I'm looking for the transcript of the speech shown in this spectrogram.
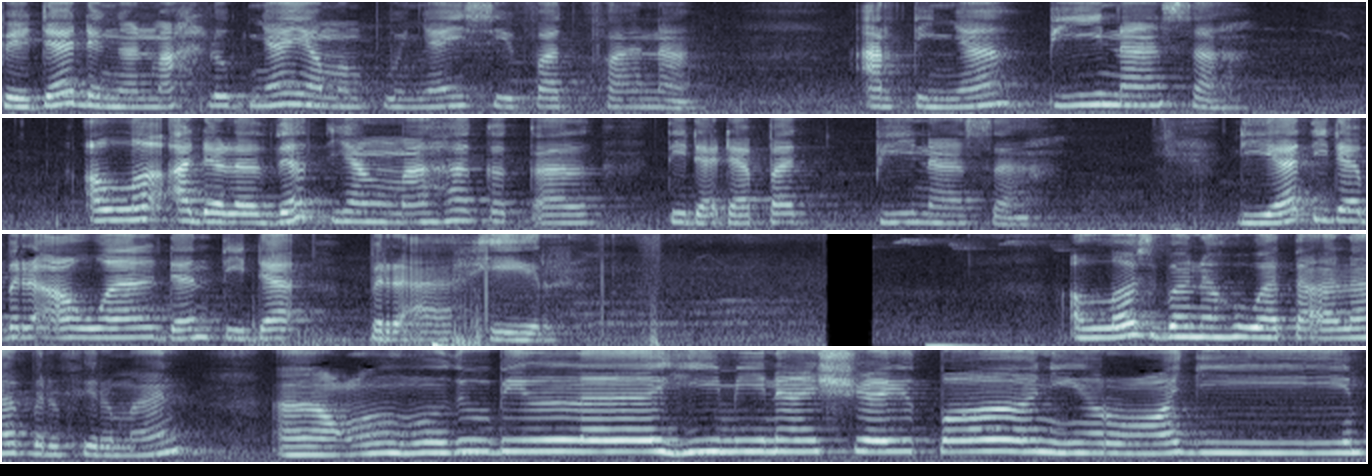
Beda dengan makhluknya yang mempunyai sifat fana. Artinya binasa. Allah adalah zat yang maha kekal, tidak dapat binasa. Dia tidak berawal dan tidak berakhir. Allah Subhanahu wa taala berfirman, أعوذ بالله من الشيطان الرجيم.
